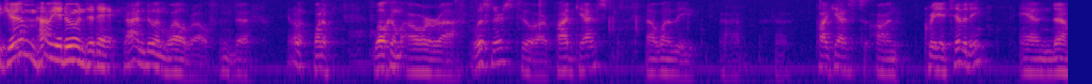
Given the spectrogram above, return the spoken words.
Jim, how are you doing today? I'm doing well, Ralph, and uh, I want to welcome our uh, listeners to our podcast, uh, one of the uh, uh, podcasts on creativity, and uh,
